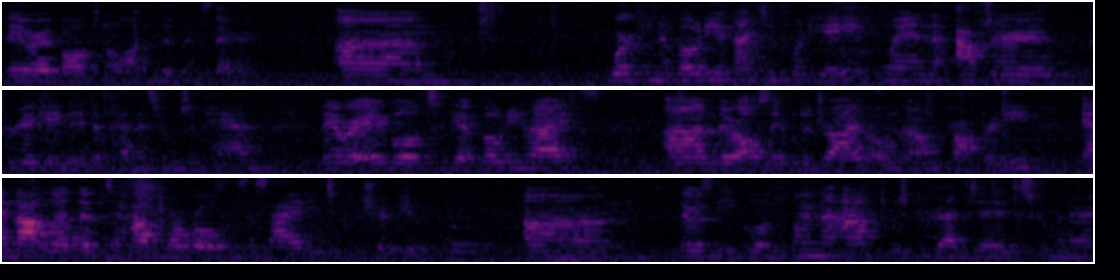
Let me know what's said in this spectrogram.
They were involved in a lot of movements there. Working and voting in 1948, when after Korea gained independence from Japan, they were able to get voting rights. Um, they were also able to drive, own their own property, and that led them to have more roles in society to contribute. Um, there was an Equal Employment Act which prevented discriminatory,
